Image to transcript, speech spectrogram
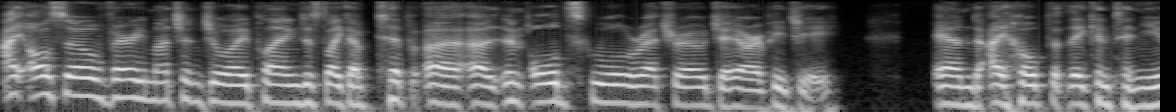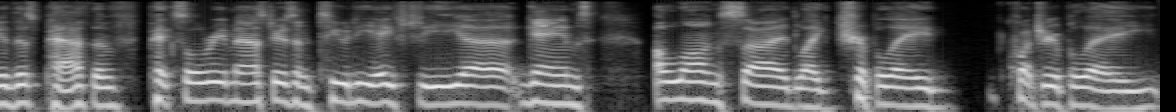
I also very much enjoy playing just like a tip, uh, uh, an old school retro JRPG and I hope that they continue this path of pixel remasters and 2D HD uh, games alongside like AAA, quadruple A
